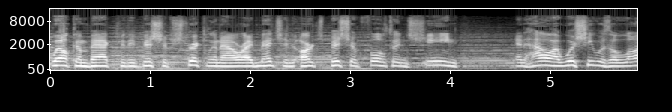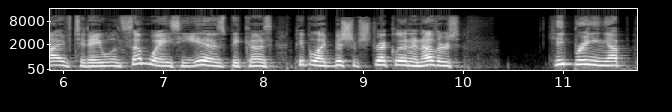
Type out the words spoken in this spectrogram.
Welcome back to the Bishop Strickland Hour. I mentioned Archbishop Fulton Sheen and how I wish he was alive today. Well, in some ways he is because people like Bishop Strickland and others keep bringing up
